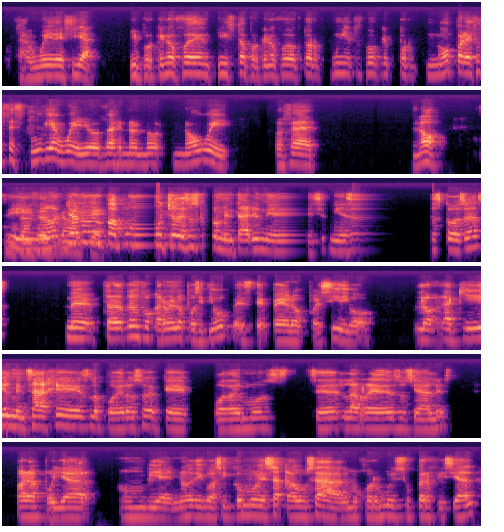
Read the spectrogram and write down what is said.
O sea, un güey decía, ¿Y por qué no fue dentista? ¿Por qué no fue doctor? Puñetas, porque por... no, para eso se estudia, güey. O sea, no, no, no, güey. O sea, no. Sí, no, yo no me empapo mucho de esos comentarios ni de, ni esas cosas. Me trato de enfocarme en lo positivo, este, pero pues sí, digo, lo, aquí el mensaje es lo poderoso de que podemos ser las redes sociales para apoyar un bien, ¿no? Digo, así como esa causa a lo mejor muy superficial,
